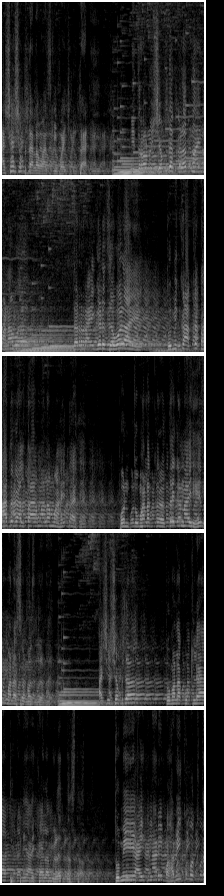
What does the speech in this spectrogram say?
अशा शब्दाला वाचली पाहिजे मित्रांनो शब्द कळत नाही म्हणावं. तर रायगड जवळ आहे. तुम्ही काकत हात घालताय आम्हाला माहीत आहे. पण तुम्हाला कळतंय का नाही हेच मला समजलं नाही. असे शब्द तुम्हाला कुठल्या ठिकाणी ऐकायला मिळत नसतात. तुम्ही ऐकणारे भाविक भक्त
